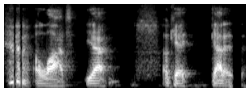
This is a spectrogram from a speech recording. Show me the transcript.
a lot. Yeah. Okay. Got it.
